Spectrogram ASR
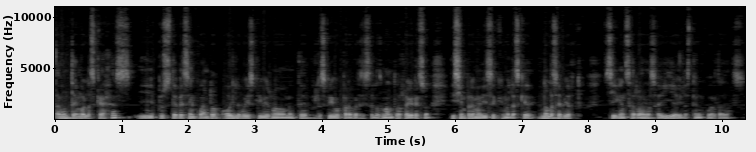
Aún tengo las cajas y pues de vez en cuando, hoy le voy a escribir nuevamente, pues le escribo para ver si se las mando de regreso y siempre me dice que me las quede. No las he abierto, siguen cerradas ahí y ahí las tengo guardadas.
